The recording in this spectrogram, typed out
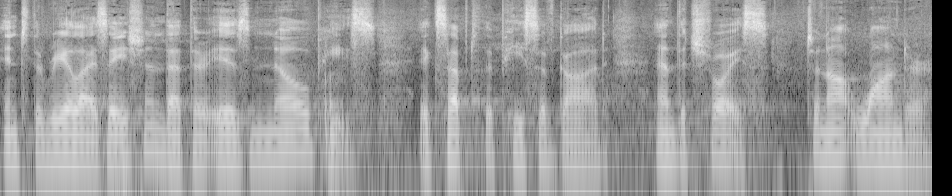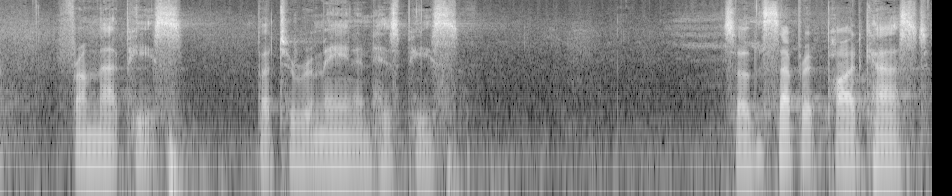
into the realization that there is no peace except the peace of God, and the choice to not wander from that peace, but to remain in His peace. So the separate podcast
